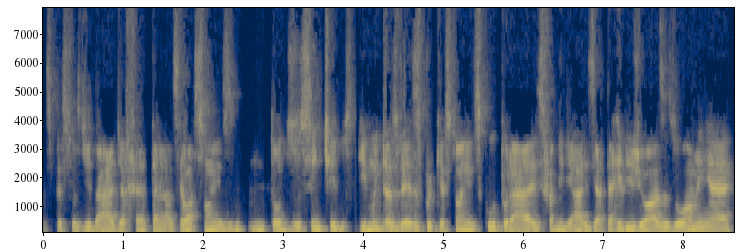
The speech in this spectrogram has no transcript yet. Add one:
as pessoas de idade, afeta as relações em todos os sentidos. E muitas vezes, por questões culturais, familiares e até religiosas, o homem é,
